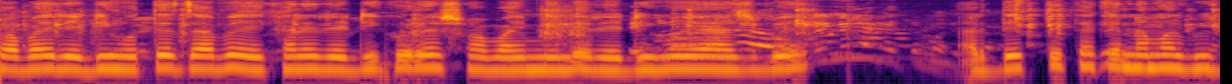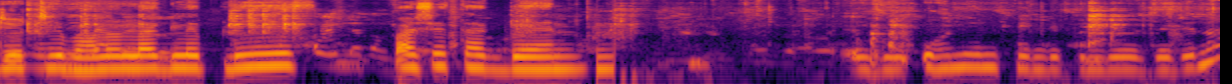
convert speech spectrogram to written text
সবাই রেডি হতে যাবে। এখানে রেডি করে সবাই মিলে রেডি হয়ে আসবে। আর দেখতে থাকেন আমার ভিডিওটি ভালো লাগলে প্লিজ পাশে থাকবেন। এই যে অনিয়ন পিন্ডি পিন্ডি যেটা না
